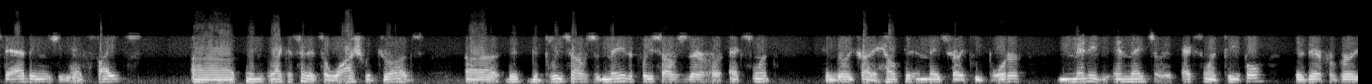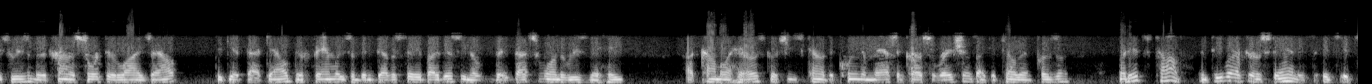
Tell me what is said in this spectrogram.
stabbings. You have fights. Uh, and like I said, it's awash with drugs. Uh, the, the police officers, many the police officers there are excellent and really try to help the inmates, try to keep order. Many of the inmates are excellent people. They're there for various reasons, but they're trying to sort their lives out to get back out. Their families have been devastated by this. You know, they, that's one of the reasons they hate uh, Kamala Harris because she's kind of the queen of mass incarcerations. I could tell that in prison. But it's tough, and people have to understand it's it's it's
